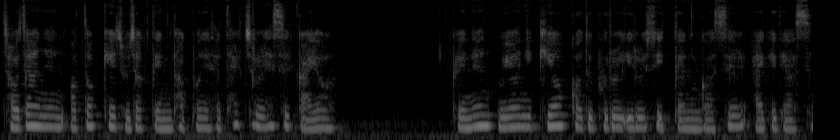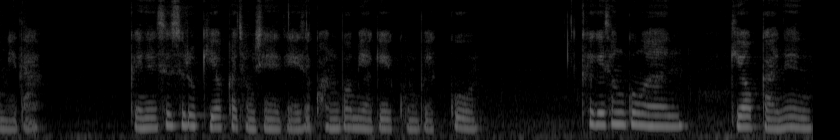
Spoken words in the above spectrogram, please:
저자는 어떻게 조작된 각본에서 탈출을 했을까요? 그는 우연히 기업과도 부를 이룰 수 있다는 것을 알게 되었습니다. 그는 스스로 기업가 정신에 대해서 광범위하게 공부했고, 크게 성공한 기업가는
